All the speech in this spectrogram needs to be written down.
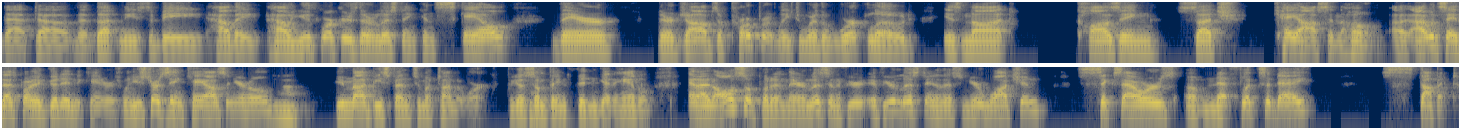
that uh, that that needs to be how they how youth workers that are listening can scale their their jobs appropriately to where the workload is not causing such chaos in the home. Uh, I would say that's probably a good indicator. Is when you start seeing chaos in your home, yeah. you might be spending too much time at work because some things didn't get handled. And I'd also put in there, listen, if you're if you're listening to this and you're watching six hours of Netflix a day, stop it.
